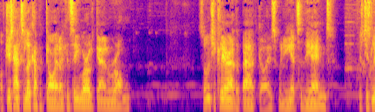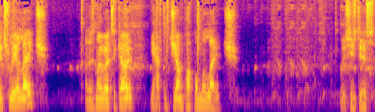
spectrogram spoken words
I've just had to look up a guide. I can see where I was going wrong. So once you clear out the bad guys, when you get to the end, it's just literally a ledge, and there's nowhere to go. You have to jump up on the ledge, which is just.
